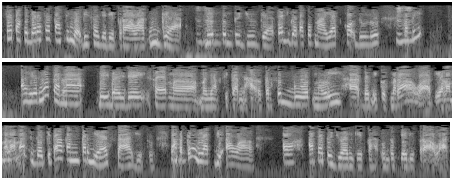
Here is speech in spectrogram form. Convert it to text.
saya takut darah saya pasti nggak bisa jadi perawat enggak mm-hmm. belum tentu juga saya juga takut mayat kok dulu mm-hmm. tapi akhirnya karena day by day saya me menyaksikan hal tersebut, melihat dan ikut merawat, ya lama-lama juga kita akan terbiasa gitu. Yang penting lihat di awal, oh apa tujuan kita untuk jadi perawat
